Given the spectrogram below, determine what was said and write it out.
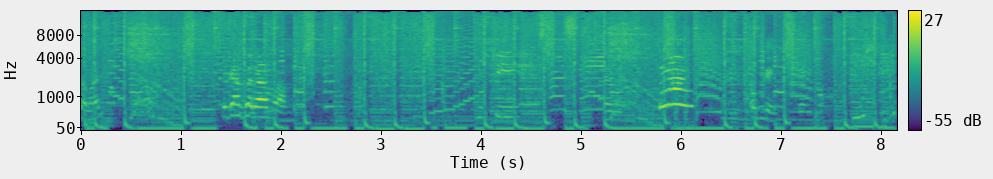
challenge. Tak já zadávám. Musíš... Nevím. OK. Musíš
